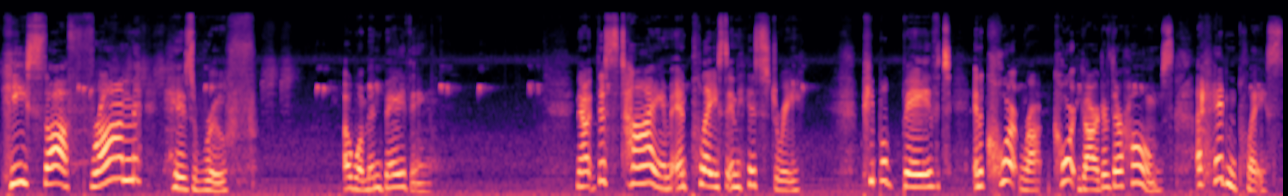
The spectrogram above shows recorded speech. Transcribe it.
He saw from his roof a woman bathing. Now, at this time and place in history, people bathed in a courtyard of their homes, a hidden place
